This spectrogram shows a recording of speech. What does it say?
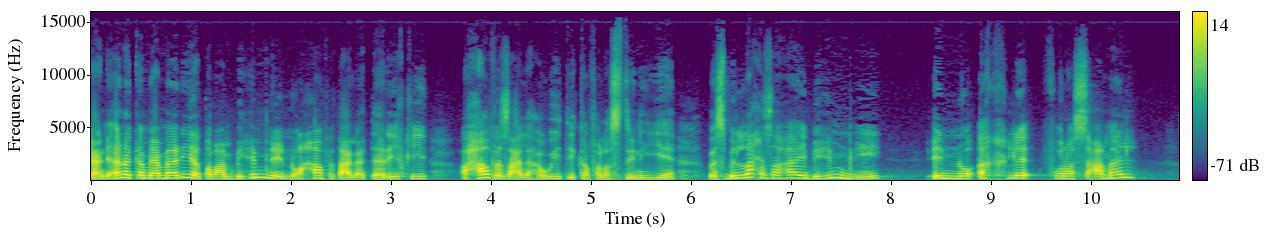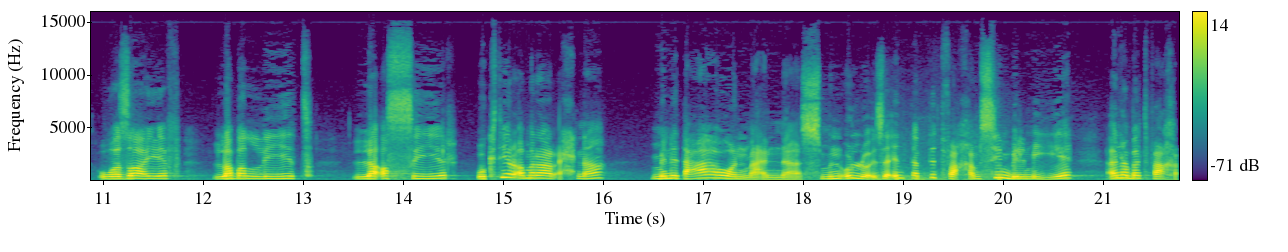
يعني أنا كمعمارية طبعا بهمني إنه أحافظ على تاريخي أحافظ على هويتي كفلسطينية بس باللحظة هاي بهمني إنه أخلق فرص عمل وظائف لبليط لقصير وكتير أمرار إحنا منتعاون مع الناس بنقول له إذا أنت بتدفع 50% أنا بدفع 50%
